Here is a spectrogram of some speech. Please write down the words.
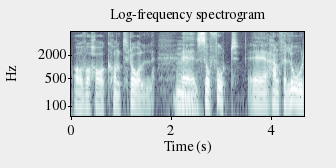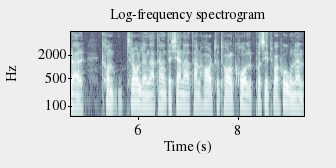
av att ha kontroll. Mm. Eh, så fort eh, han förlorar kontrollen, att han inte känner att han har total koll på situationen,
